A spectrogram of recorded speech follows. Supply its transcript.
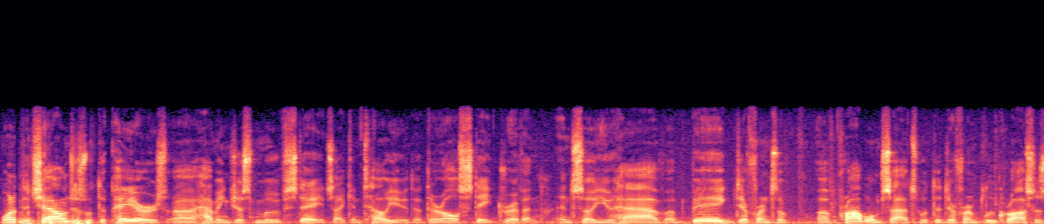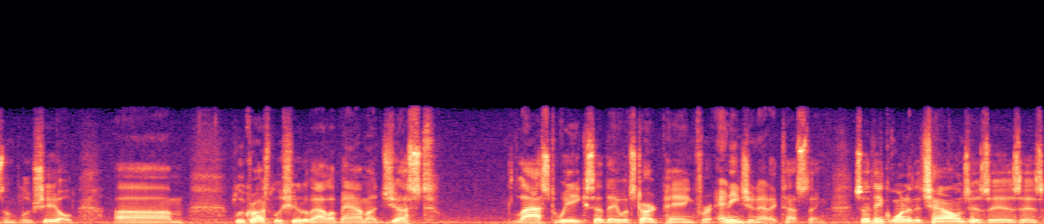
One of the challenges with the payers, uh, having just moved states, I can tell you that they're all state-driven. And so you have a big difference of, of problem sets with the different Blue Crosses and Blue Shield. Um, Blue Cross Blue Shield of Alabama just last week said they would start paying for any genetic testing. So I think one of the challenges is, is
